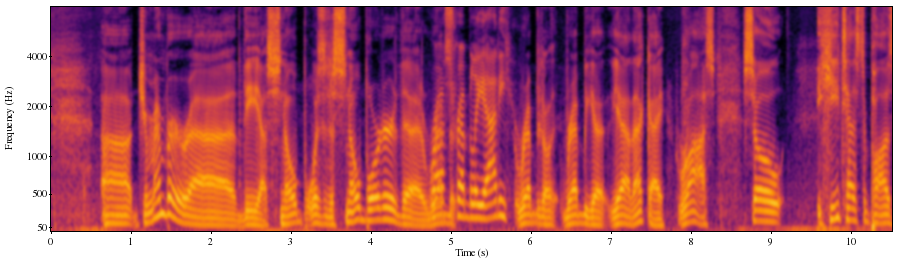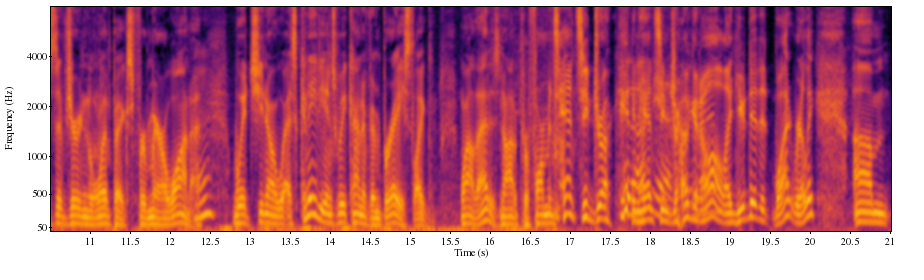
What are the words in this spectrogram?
uh, do you remember uh, the uh, snow? Was it a snowboarder? The Ross Reb- Rebagliati. Reb, Reb, yeah, that guy, Ross. So he tested positive during the Olympics for marijuana, which, you know, as Canadians, we kind of embraced. Like, wow, that is not a performance enhancing drug, enhancing drug at all. Like, you did it, what, really? Um,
